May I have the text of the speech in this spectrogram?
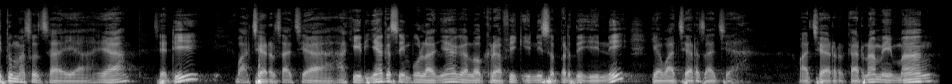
itu maksud saya ya. Jadi wajar saja. Akhirnya kesimpulannya kalau grafik ini seperti ini ya wajar saja. Wajar karena memang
